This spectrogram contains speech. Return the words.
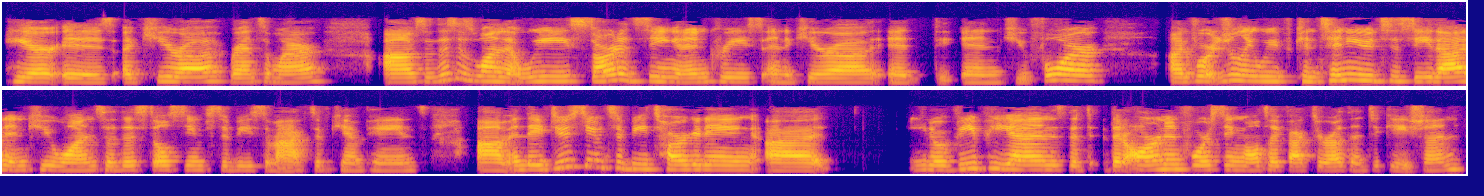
here is Akira ransomware. Um, so this is one that we started seeing an increase in Akira in Q4. Unfortunately, we've continued to see that in Q1, so this still seems to be some active campaigns. Um, and they do seem to be targeting, uh, you know, VPNs that, that aren't enforcing multi-factor authentication.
